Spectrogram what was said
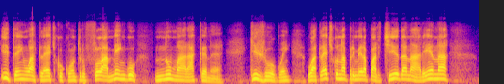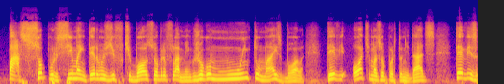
E tem o Atlético contra o Flamengo no Maracanã. Que jogo, hein? O Atlético na primeira partida, na Arena, passou por cima em termos de futebol sobre o Flamengo. Jogou muito mais bola. Teve ótimas oportunidades, teve,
